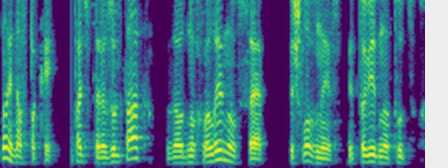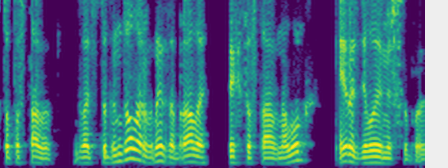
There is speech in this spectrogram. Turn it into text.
Ну і навпаки. Бачите, результат за одну хвилину все пішло вниз. Відповідно, тут, хто поставив 21 долар, вони забрали тих, хто ставив на лонг, і розділили між собою.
